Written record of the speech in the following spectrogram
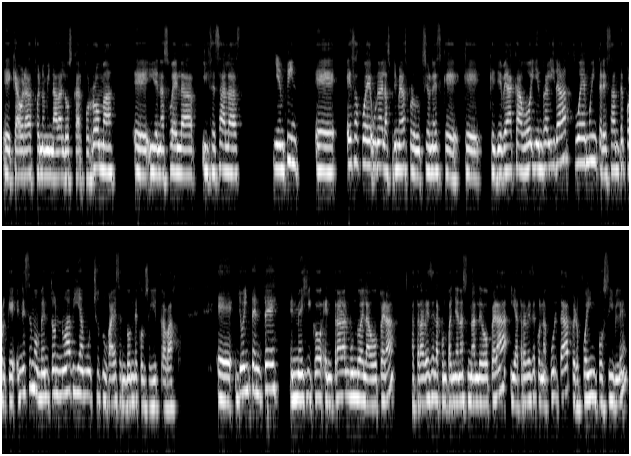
eh, que ahora fue nominada al Oscar por Roma, eh, Irene Azuela, Ilse Salas, y en fin, eh, esa fue una de las primeras producciones que, que, llevé a cabo y en realidad fue muy interesante porque en ese momento no había muchos lugares en donde conseguir trabajo. Eh, yo intenté en México entrar al mundo de la ópera a través de la Compañía Nacional de Ópera y a través de Conaculta, pero fue imposible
